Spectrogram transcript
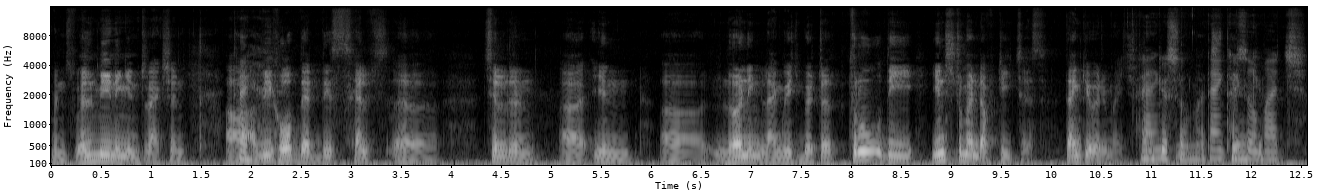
well-meaning interaction. Uh, we hope that this helps uh, children uh, in uh, learning language better through the instrument of teachers thank you very much Thank you so much. Thank you so you. much.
